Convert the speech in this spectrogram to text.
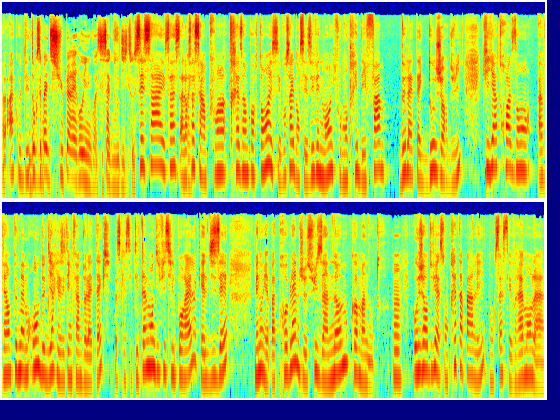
euh, a codé. Donc c'est pas une super héroïne, quoi. C'est ça que vous dites aussi. C'est ça. Et ça, alors ça, c'est un point très important. Et c'est pour ça que dans ces événements, il faut montrer des femmes de la tech d'aujourd'hui, qui il y a trois ans avait un peu même honte de dire qu'elles étaient une femme de la tech, parce que c'était tellement difficile pour elles qu'elles disaient, mais non, il n'y a pas de problème, je suis un homme comme un autre. Hum. Aujourd'hui, elles sont prêtes à parler, donc ça c'est vraiment la,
